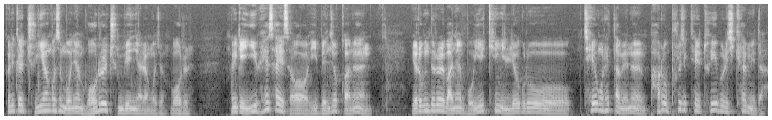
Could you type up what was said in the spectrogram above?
그러니까 중요한 것은 뭐냐면 뭐를 준비했냐는 거죠. 뭐를 그러니까 이 회사에서 이 면접관은 여러분들을 만약 모이킹 인력으로 채용을 했다면은 바로 프로젝트에 투입을 시켜야 합니다.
